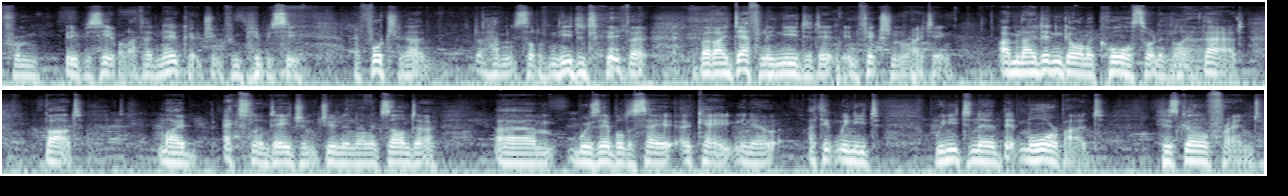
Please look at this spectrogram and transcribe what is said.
from BBC. Well, I've had no coaching from BBC. Unfortunately, I haven't sort of needed it, but, but I definitely needed it in fiction writing. I mean, I didn't go on a course or anything like that, but my excellent agent, Julian Alexander, um, was able to say, okay, you know, I think we need, we need to know a bit more about his girlfriend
